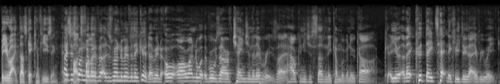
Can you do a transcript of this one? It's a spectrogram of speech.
But you're right. It does get confusing. I just wonder whether I just wonder whether they could. I mean, or, or I wonder what the rules are of changing the liveries. Like, how can you just suddenly come with a new car? Are you- are they, could they technically do that every week?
